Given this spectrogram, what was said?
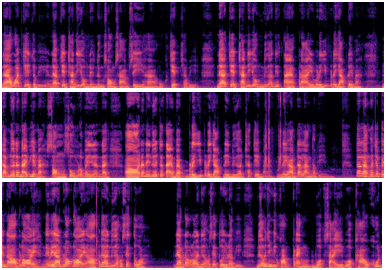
นะครับวัดเกรดครับพี่แนะครับเจ็ดชั้นนิยมเลยหนึ่งสองสามสี่ห้าหกเจ็ดครับพี่แนะครับเจ็ดชั้นนิยมเนื้อนี่แตกปลายระยิบระยับเลยไหมนะครับเนื้อด้านในพี่เห็นไหมส่องซูมลงไปด้านในเอ่อด้านในเนื้อจะแตกแบบระยิบระยับในเนื้อชัดเจนมากนะครับด้านหลังครับพี่ ด้านหลังก็จะเป็นเอ่อรอยในพยายามร่องรอยเอ่อเขาเรียกเนื้อเขาเซตตัว นะครับร่องรอยเนื้อเขาเซตตัวอยู่แล้วพี่ เนื้อเขาจะมีความแกร่งบวกใสบวกขาวขุ่น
